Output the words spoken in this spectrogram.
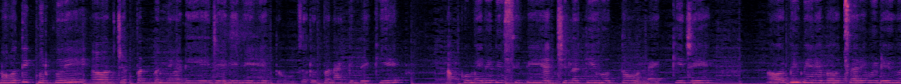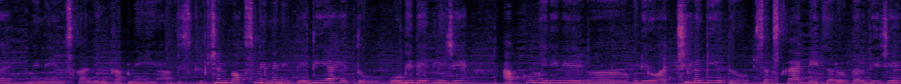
बहुत ही कुरकुरी और झटपट बनने वाली ये जेली भी है तो ज़रूर बना के देखिए। आपको मेरी रेसिपी अच्छी लगी हो तो लाइक कीजिए। और भी मेरे बहुत सारे वीडियो है, मैंने उसका लिंक अपने डिस्क्रिप्शन बॉक्स में मैंने दे दिया है तो वो भी देख लीजिए। आपको मेरी वीडियो अच्छी लगी है तो सब्सक्राइब भी ज़रूर कर दीजिए।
